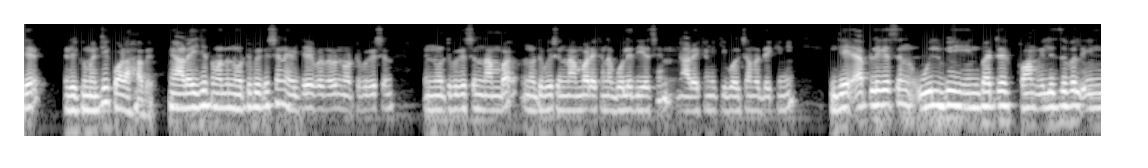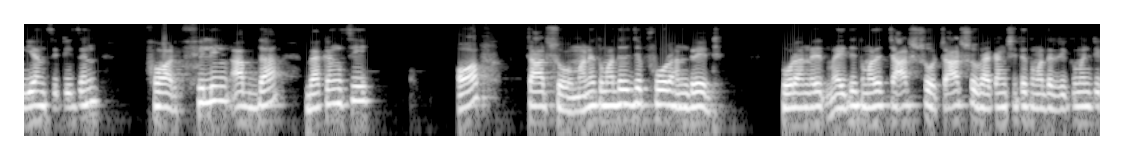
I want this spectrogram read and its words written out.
যে রিক্রুটমেন্টটি করা হবে। আর এই যে তোমাদের নোটিফিকেশন এই যে notification notification number notification number এখানে বলে দিয়েছে। আর এখানে কি বলছে আমরা দেখিনি। যে application will be invited from eligible Indian citizen for filling up the vacancy of চারশো মানে তোমাদের যে ফোর হান্ড্রেড ফোর হান্ড্রেড, এই যে তোমাদের চারশো চারশো ভ্যাকান্সিতে তোমাদের রিক্রুটমেন্টটি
